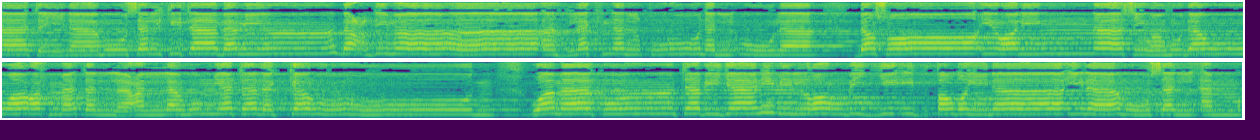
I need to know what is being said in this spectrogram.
آتينا موسى الكتاب من بعد ما أهلكنا القرون الأولى. بصائر للناس وهدى ورحمة لعلهم يتذكرون. وما كنت بجانب الغربي إذ قضينا إلى موسى الأمر.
